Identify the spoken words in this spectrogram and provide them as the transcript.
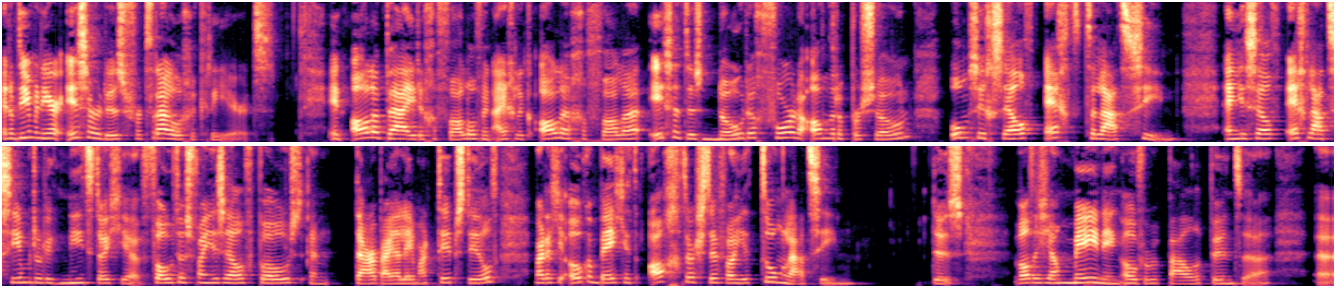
En op die manier is er dus vertrouwen gecreëerd. In allebei de gevallen, of in eigenlijk alle gevallen, is het dus nodig voor de andere persoon om zichzelf echt te laten zien. En jezelf echt laten zien bedoel ik niet dat je foto's van jezelf post en daarbij alleen maar tips deelt, maar dat je ook een beetje het achterste van je tong laat zien. Dus wat is jouw mening over bepaalde punten? Uh,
